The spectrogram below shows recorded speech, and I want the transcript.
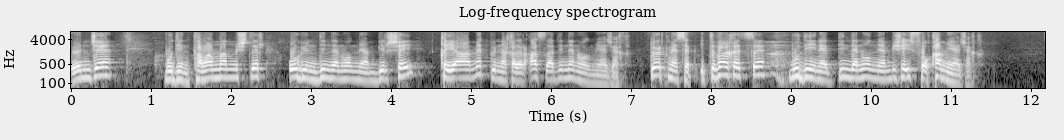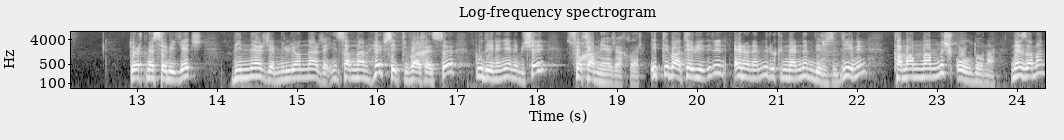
önce bu din tamamlanmıştır. O gün dinden olmayan bir şey kıyamet gününe kadar asla dinden olmayacak. Dört mezhep ittifak etse bu dine dinden olmayan bir şeyi sokamayacak. Dört mezhebi geç, binlerce, milyonlarca insanların hepsi ittifak etse bu dine yeni bir şey sokamayacaklar. İttiba tevhidinin en önemli rükünlerinden birisi. Dinin tamamlanmış olduğuna, ne zaman?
